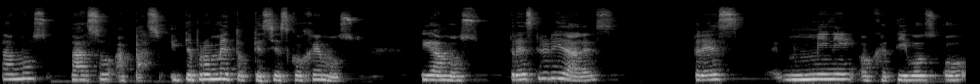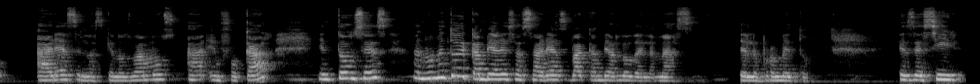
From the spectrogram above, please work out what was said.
vamos paso a paso. Y te prometo que si escogemos, digamos, tres prioridades, tres mini objetivos o áreas en las que nos vamos a enfocar, entonces al momento de cambiar esas áreas va a cambiar lo de la más, te lo prometo. Es decir,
